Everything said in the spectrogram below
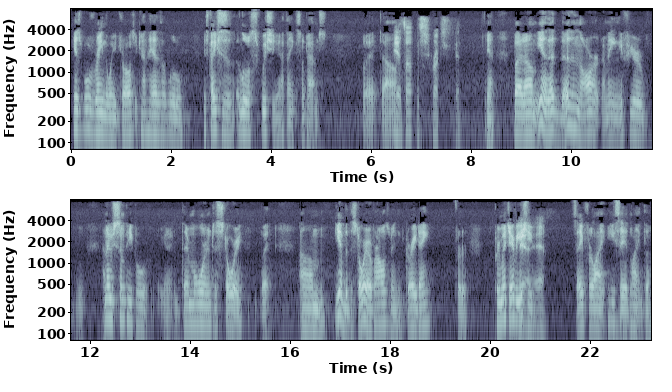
His Wolverine, the way he draws it, kind of has a little. His face is a little squishy, I think sometimes. But um, yeah, it's a scrunch. Yeah. Yeah. But um, yeah, that other than the art, I mean, if you're, I know some people, you know, they're more into story, but um, yeah, but the story overall has been grade A for pretty much every Yeah, issue, yeah. save for like he said, like the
